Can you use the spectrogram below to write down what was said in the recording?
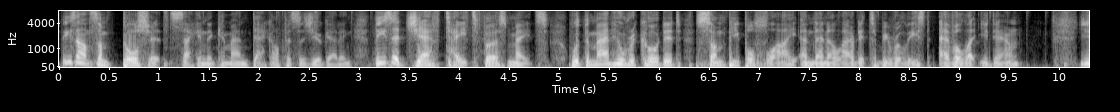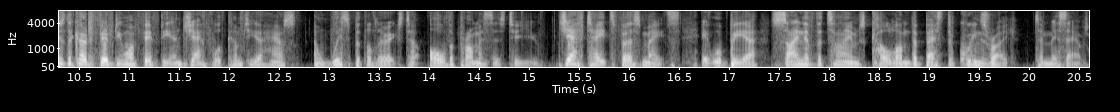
These aren't some bullshit second in command deck officers you're getting. These are Geoff Tate's first mates. Would the man who recorded Some People Fly and then allowed it to be released ever let you down? Use the code 5150 and Geoff will come to your house and whisper the lyrics to all the promises to you. Geoff Tate's first mates. It will be a sign of the times colon the best of Queensryche to miss out.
